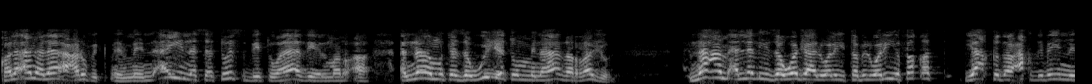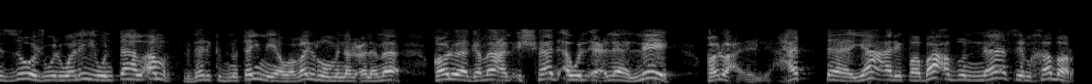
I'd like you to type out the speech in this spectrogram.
قال أنا لا أعرفك. من أين ستثبت هذه المرأة؟ أنها متزوجة من هذا الرجل. نعم الذي زوجها الولي. طب الولي فقط يعقد العقد بين الزوج والولي وانتهى الأمر. لذلك ابن تيمية وغيره من العلماء قالوا يا جماعة الإشهاد أو الإعلان. ليه؟ قالوا حتى يعرف بعض الناس الخبر.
